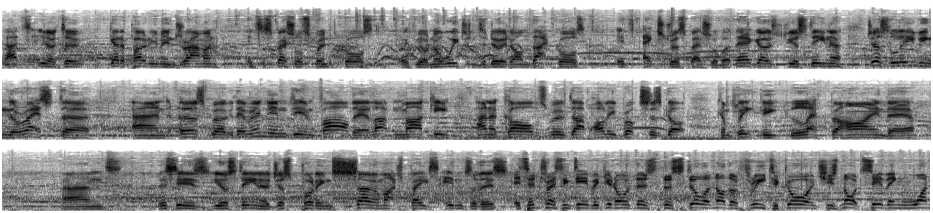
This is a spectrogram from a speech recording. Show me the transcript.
that's, you know, to get a podium in Drammen, it's a special sprint course. If you're Norwegian to do it on that course, it's extra special. But there goes Justyna, just leaving the rest. Uh, and Østberg, they're in Indian file there. Lähteenmäki, Hanna Kolb's moved up. Holly Brooks has got completely left behind there. And this is Justyna just putting so much pace into this. It's interesting, David, you know, there's, there's still another three to go and she's not saving one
